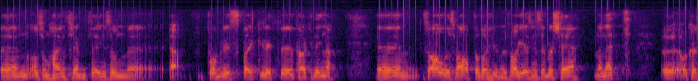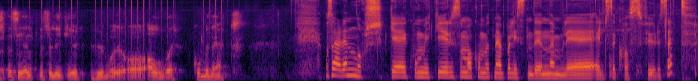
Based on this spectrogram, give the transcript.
Um, og som har en fremføring som ja, forhåpentligvis sparker litt tak i ting. da. Um, så alle som er opptatt av humorfaget, syns jeg bør se Nanette. nett og kanskje spesielt hvis du liker humor og alvor kombinert. Og så er det en norsk komiker som har kommet med på listen din, nemlig Else Kåss Furuseth.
